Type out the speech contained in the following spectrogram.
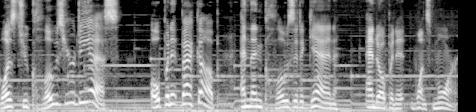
was to close your DS, open it back up, and then close it again and open it once more.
